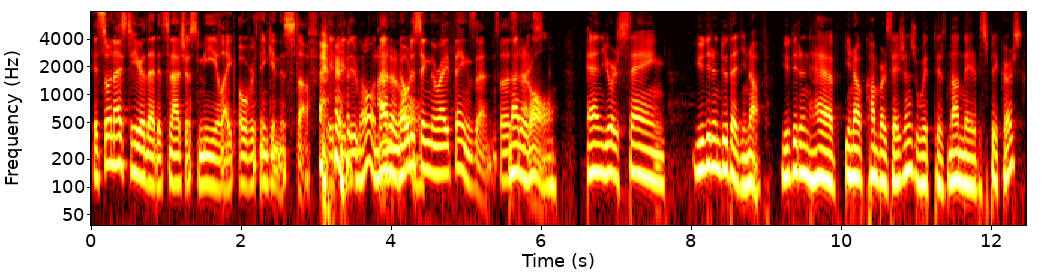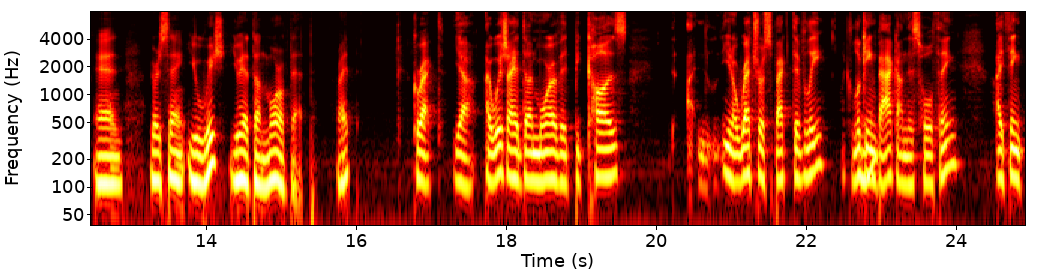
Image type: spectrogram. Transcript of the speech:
It's so nice to hear that it's not just me like overthinking this stuff. It, it- No, not I'm at all. noticing the right things then. So that's Not at all. And you're saying you didn't do that enough. You didn't have enough conversations with these non-native speakers, and you're saying you wish you had done more of that, right? Correct. Yeah. I wish I had done more of it because, you know, retrospectively, like looking mm-hmm. back on this whole thing, I think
